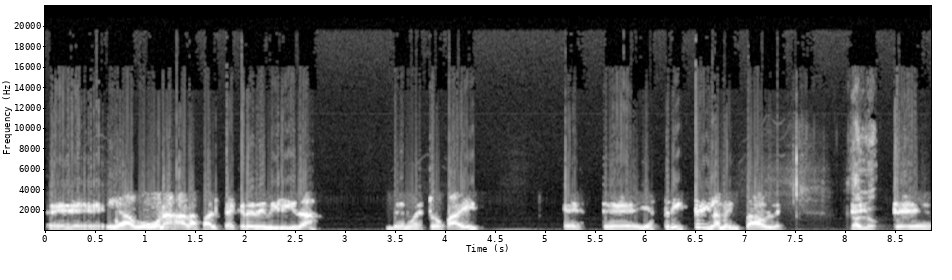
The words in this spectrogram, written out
eh, le abona a la falta de credibilidad de nuestro país, este, y es triste y lamentable. Carlos, este,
